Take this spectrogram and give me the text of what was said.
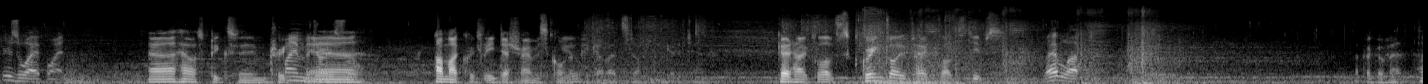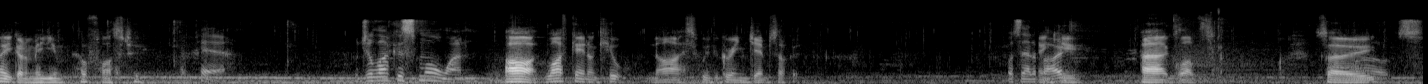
Here's a waypoint. Uh, house big zoom trick. My inventory's Yeah. I might quickly dash around this corner and pick up that stuff and go to town. Goat hide gloves. Green goat hide gloves. Dips. Level up. Hope I got that. Oh, you got a medium health flask too. Yeah. Would you like a small one? Oh, life gain on kill. Nice, with a green gem socket. What's that about? Thank you. Uh, gloves. So Gloves.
